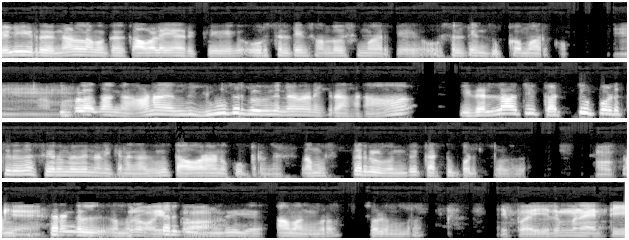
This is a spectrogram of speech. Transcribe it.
வெளியிடுறதுனால நமக்கு கவலையா இருக்கு. ஒரு சில டைம் சந்தோஷமா இருக்கு. ஒரு சில டைம் துக்கமா இருக்கும். இவ்வளவுதாங்க. ஆனா வந்து யூதர்கள் வந்து என்ன நினைக்கிறாங்கன்னா இது எல்லாத்தையும் கட்டுப்படுத்துறதா சிறந்ததுன்னு நினைக்கிறாங்க. அது வந்து தவறான கூட்டுருங்க நம்ம சித்தர்கள் வந்து கட்டுப்படுத்த சொல்லுது நம்ம ஓகே சித்தர்கள் நம்ம Bro, சித்தர்கள் இப்போ- வந்து ஆமாங்க ப்ரோ சொல்லுங்க ப்ரோ இப்போ இலுமினாட்டி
